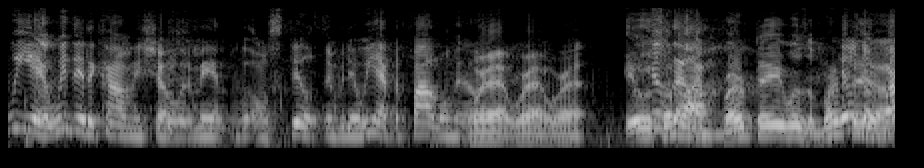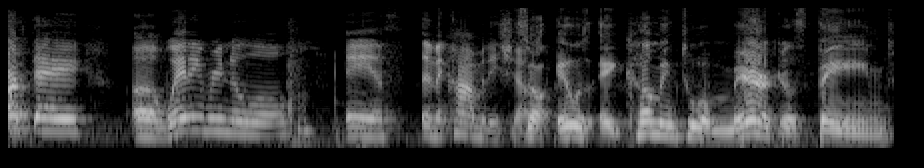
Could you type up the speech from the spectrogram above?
we yeah we did a comedy show with a man on stilts and then we had to follow him. Where at? Where at? Where at? it was It was somebody's a- birthday. It was a birthday. It was a or- birthday, a wedding renewal, and and a comedy show. So it was a coming to America's themed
